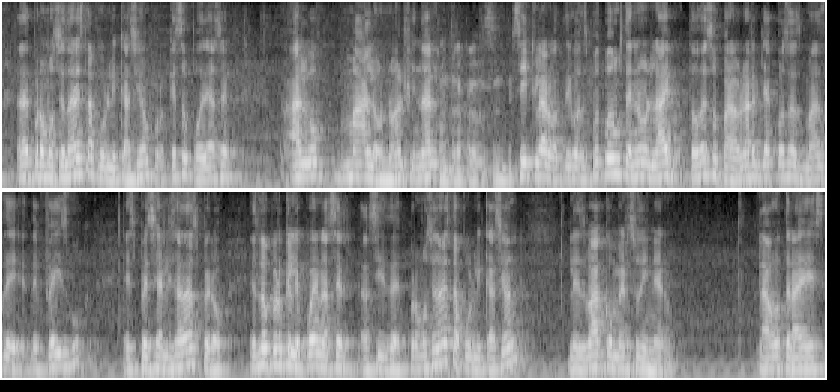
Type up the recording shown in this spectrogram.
a promocionar esta publicación, porque eso podría ser algo malo, ¿no? Al final, Contraproducente. Sí, claro, digo, después podemos tener un live, todo eso para hablar ya cosas más de, de Facebook, especializadas, pero es lo peor que le pueden hacer, así de promocionar esta publicación, les va a comer su dinero. La otra es,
